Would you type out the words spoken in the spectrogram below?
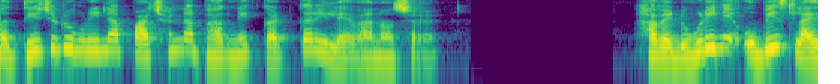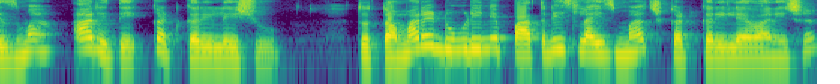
બધી જ ડુંગળીના પાછળના ભાગને કટ કરી લેવાનો છે. હવે ડુંગળીને ઊભી સ્લાઇઝમાં આ રીતે કટ કરી લઈશું તો તમારે ડુંગળીને પાતળી સ્લાઇઝમાં જ કટ કરી લેવાની છે,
